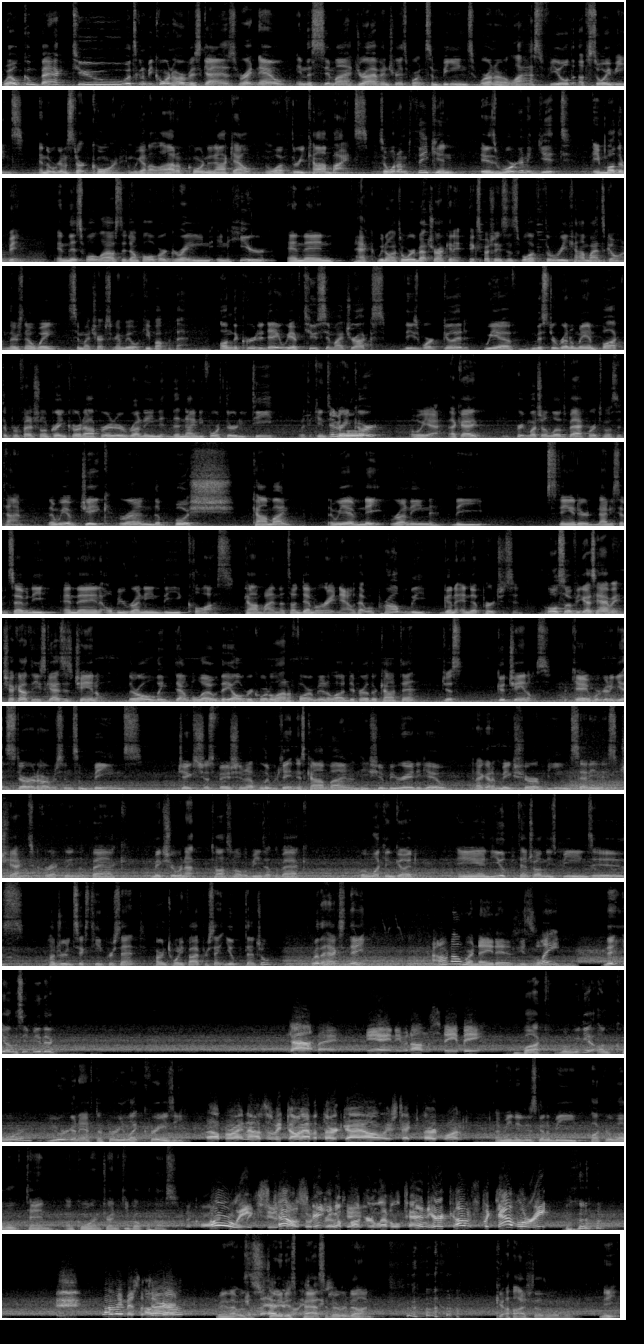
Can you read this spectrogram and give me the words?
Welcome back to what's going to be corn harvest, guys. Right now, in the semi, driving, transporting some beans. We're on our last field of soybeans, and then we're going to start corn. And we got a lot of corn to knock out, and we'll have three combines. So what I'm thinking is we're going to get a mother bin. And this will allow us to dump all of our grain in here, and then, heck, we don't have to worry about trucking it, especially since we'll have three combines going. There's no way semi-trucks are going to be able to keep up with that. On the crew today, we have two semi-trucks, these work good. We have Mr. Rentalman Buch, the professional grain cart operator, running the 9430T with the Kinze grain cart. Oh yeah, that guy pretty much unloads backwards most of the time. Then we have Jake running the Bush combine. Then we have Nate running the standard 9770 and then I'll be running the Claas combine that's on demo right now that we're probably gonna end up purchasing. Also, if you guys haven't, check out these guys' channel. They're all linked down below. They all record a lot of farming and a lot of different other content. Just good channels. Okay, we're gonna get started harvesting some beans. Jake's just finishing up lubricating his combine and he should be ready to go. And I gotta make sure our bean setting is checked correctly in the back. Make sure we're not tossing all the beans out the back. We're looking good. And yield potential on these beans is 116%, 125% yield potential. Where the heck's Nate? I don't know where Nate is. He's late. Nate, you on the CB there? Nah, man. He ain't even on the CB. Buch, when we get on corn, you are gonna have to hurry like crazy. Well, for right now, since we don't have a third guy, I'll always take the third one. I mean, it is gonna be pucker level 10 on corn trying to keep up with us. Holy cow, speaking of, of pucker level 10, here comes the cavalry! you missed the turn. Man, that was the straightest pass I've ever done. Gosh, that was horrible. Nate,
